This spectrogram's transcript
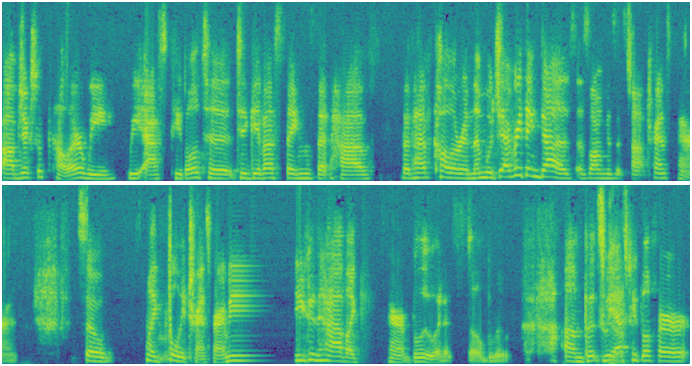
objects with color. We we ask people to to give us things that have that have color in them, which everything does as long as it's not transparent. So, like fully transparent. I mean, you can have like transparent blue and it's still blue. Um, but so we yeah. ask people for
